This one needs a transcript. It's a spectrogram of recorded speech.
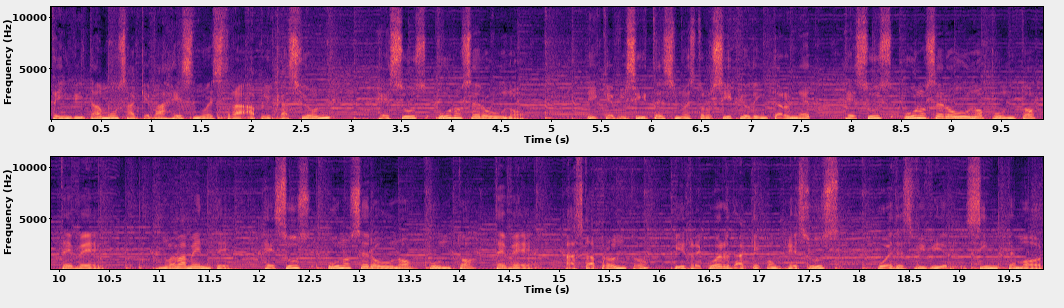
te invitamos a que bajes nuestra aplicación Jesús 101 y que visites nuestro sitio de internet jesús101.tv. Nuevamente, jesús101.tv. Hasta pronto y recuerda que con Jesús puedes vivir sin temor.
